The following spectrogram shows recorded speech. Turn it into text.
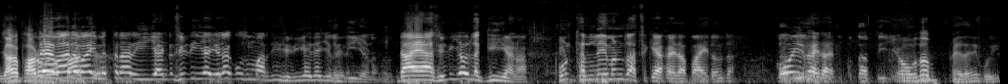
ਜੜ ਫੜ ਬਾਅਦ ਬਾਅਦ ਬਾਈ। ਮਿੱਤਰਾ ਰੀਜੈਂਟ ਸਿਟੀ ਆ ਜਿਹੜਾ ਕੁਛ ਮਰਜ਼ੀ ਸਿਟੀ ਆ ਇਹਦੇ ਚ ਲੱਗੀ ਜਾਣਾ ਡਾਇਆ ਸਿਟੀ ਆ ਉਹ ਲੱਗੀ ਜਾਣਾ। ਹੁਣ ਥੱਲੇ ਮੈਨੂੰ ਦੱਸ ਕਿਆ ਫਾਇਦਾ ਪਾਏ ਦਾ ਉਹਦਾ। ਕੋਈ ਫਾਇਦਾ ਨਹੀਂ। ਧਰਤੀ ਉਹਦਾ ਫਾਇਦਾ ਨਹੀਂ ਕੋਈ।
